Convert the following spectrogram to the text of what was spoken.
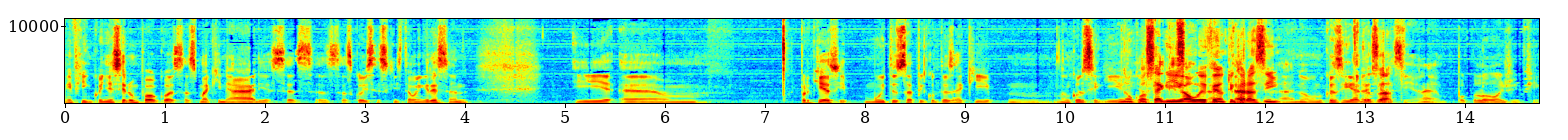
enfim, conhecer um pouco essas maquinárias, essas, essas coisas que estão ingressando. E ehm, porque assim, muitos apicultores aqui hum, não conseguiam Não conseguem ir ao evento em Ah, Carazinho. ah, não, não conseguiam até. Carazinho, né? Um pouco longe, enfim.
